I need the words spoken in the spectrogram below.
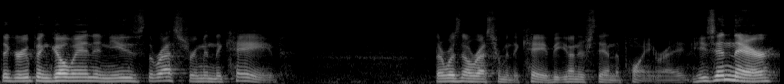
the group and go in and use the restroom in the cave. There was no restroom in the cave, but you understand the point, right? He's in there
